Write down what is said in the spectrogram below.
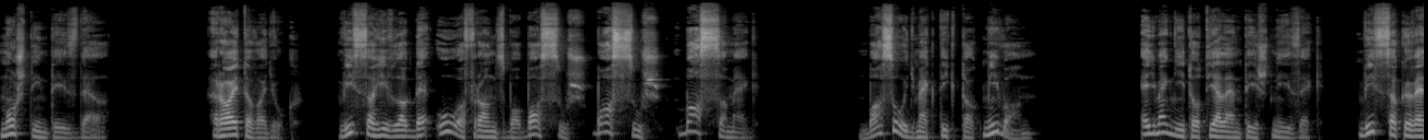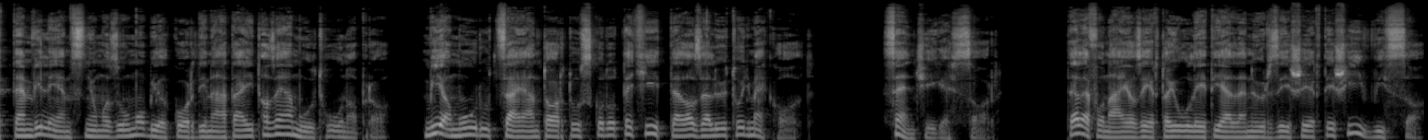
Most intézd el. Rajta vagyok. Visszahívlak, de ó a francba, basszus, basszus, bassza meg! Baszódj meg, tiktak, mi van? Egy megnyitott jelentést nézek. Visszakövettem Williams nyomozó mobil koordinátáit az elmúlt hónapra. Mi a Múr utcáján tartózkodott egy héttel azelőtt, hogy meghalt. Szentséges szar. Telefonálj azért a jóléti ellenőrzésért, és hív vissza.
